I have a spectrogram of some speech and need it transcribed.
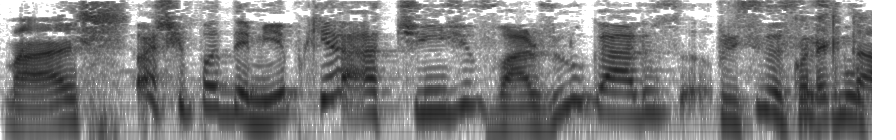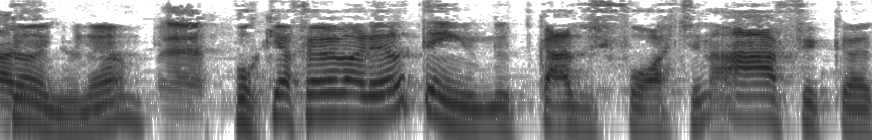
Mas, Eu acho que pandemia é porque atinge vários lugares. Precisa ser Conectado. simultâneo, né? É. Porque a febre amarela tem casos fortes na África,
